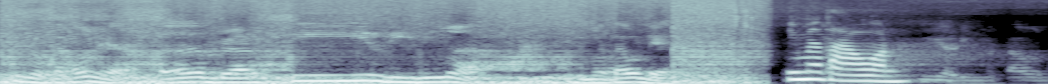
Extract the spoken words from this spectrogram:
Itu berapa tahun ya? Uh, berarti 5 5 tahun ya? Lima tahun. Iya 5 tahun.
